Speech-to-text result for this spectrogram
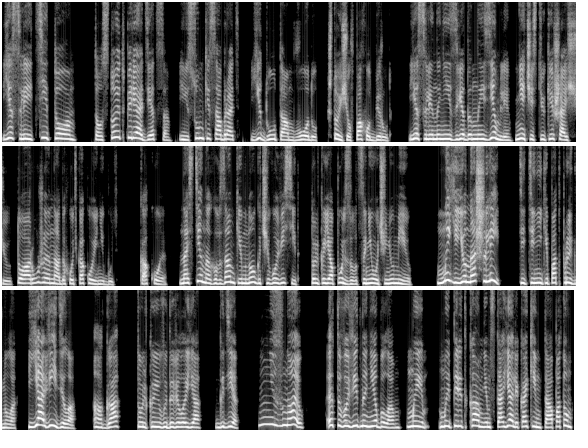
Если идти, то... то стоит переодеться и сумки собрать, еду там, воду, что еще в поход берут. Если на неизведанные земли, нечистью кишащую, то оружие надо хоть какое-нибудь. Какое? На стенах в замке много чего висит, только я пользоваться не очень умею. Мы ее нашли! Тетя Ники подпрыгнула. Я видела! Ага, только и выдавила я. Где? Не знаю. Этого видно не было. Мы... мы перед камнем стояли каким-то, а потом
